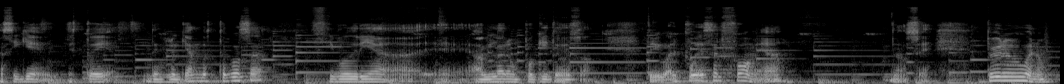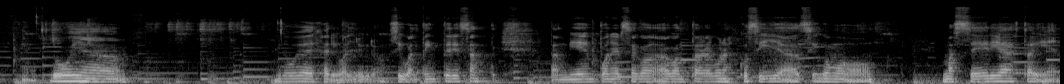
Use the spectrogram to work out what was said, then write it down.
así que estoy desbloqueando esta cosa y podría eh, hablar un poquito de eso. Pero igual puede ser fome, ¿ah? No sé. Pero bueno, lo voy a. Lo voy a dejar igual, yo creo. igual está interesante. También ponerse a contar algunas cosillas así como más serias está bien.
